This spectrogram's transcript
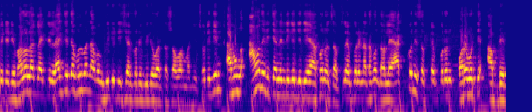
ভিডিওটি ভালো লাগলে একটি লাইক দিতে ভুলবেন না এবং ভিডিওটি শেয়ার করে ভিডিও বার্তা সবার মাঝে ছড়িয়ে দিন। এবং আমাদের এই চ্যানেলটিকে যদি এখনও সাবস্ক্রাইব করে না থাকুন, তাহলে এক্ষুনি সাবস্ক্রাইব করুন। পরবর্তী আপডেট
